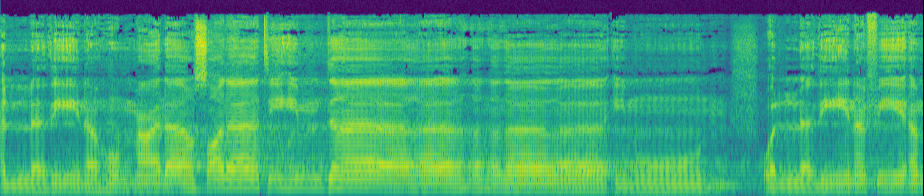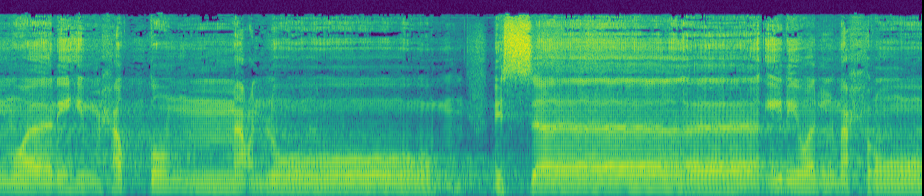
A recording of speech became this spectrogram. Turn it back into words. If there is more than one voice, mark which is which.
Speaker 1: الذين هم على صلاتهم دائمون والذين في أموالهم حق معلوم للسائل والمحروم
